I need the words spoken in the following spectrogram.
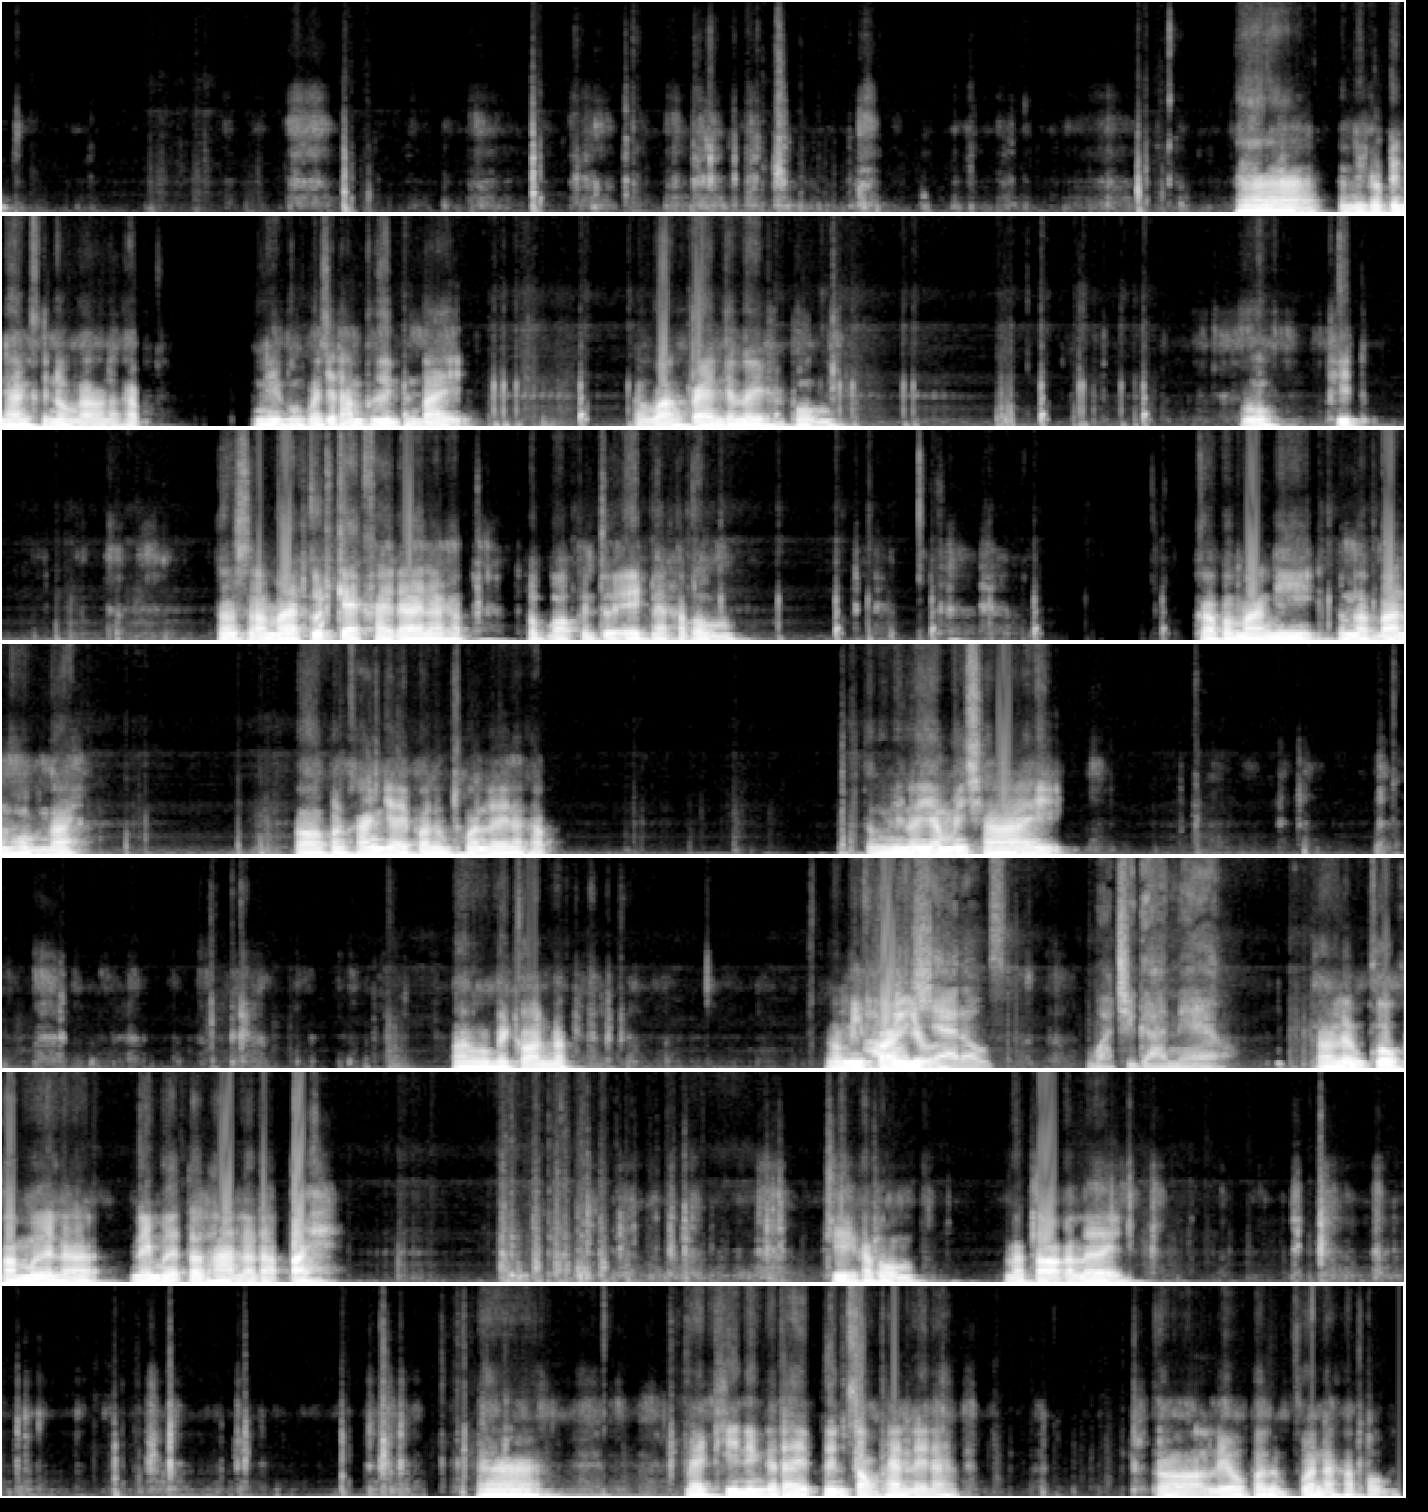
อ่า อันนี้ก็เป็นทางขึ้นของเรานะครับอันนี้ผมก็จะทำพื้นขึ้นไปาวางแปลนกันเลยครับผม โอ้ผิด เราสามารถกดแก้ไขได้นะครับลบออกเป็นตัว x นะครับผม ก็ประมาณนี้สำหรับบ้านผมนะ ก็ค่อนข้างใหญ่พอสมควรเลยนะครับ ตรงนี้เรายังไม่ใช้ วางลงไปก่อนเนอะเรามีไฟ All อยู่ right, Shadows. What you got now? เราเริ่มกลัวความมืดแล้ว ในเมื่อเตาถ่านเราดับไป โอเคครับผม มาต่อกันเลย อ่าแม็กทีหนึ่งก็ได้พื้นสองแผ่นเลยนะ ก็เร็วพอสมควรนะครับผม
